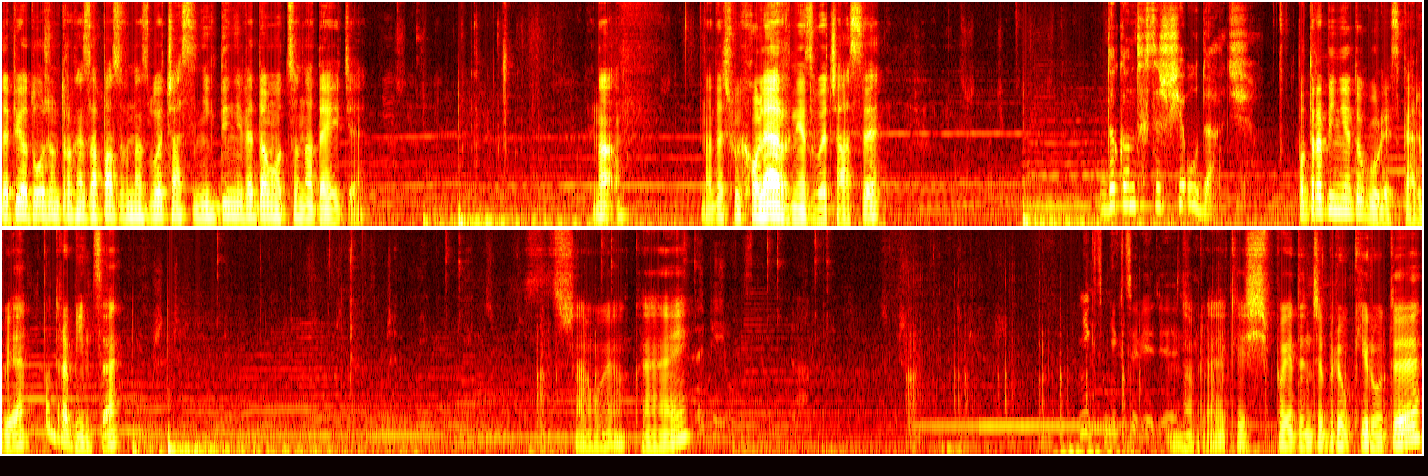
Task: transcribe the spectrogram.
Lepiej odłożę trochę zapasów na złe czasy. Nigdy nie wiadomo, co nadejdzie. No, nadeszły cholernie złe czasy. Dokąd chcesz się udać? Po drabinie do góry, skarbie. Po drabince. Strzały, okej. Nikt nie chce wiedzieć. Dobra, jakieś pojedyncze bryłki rudy.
